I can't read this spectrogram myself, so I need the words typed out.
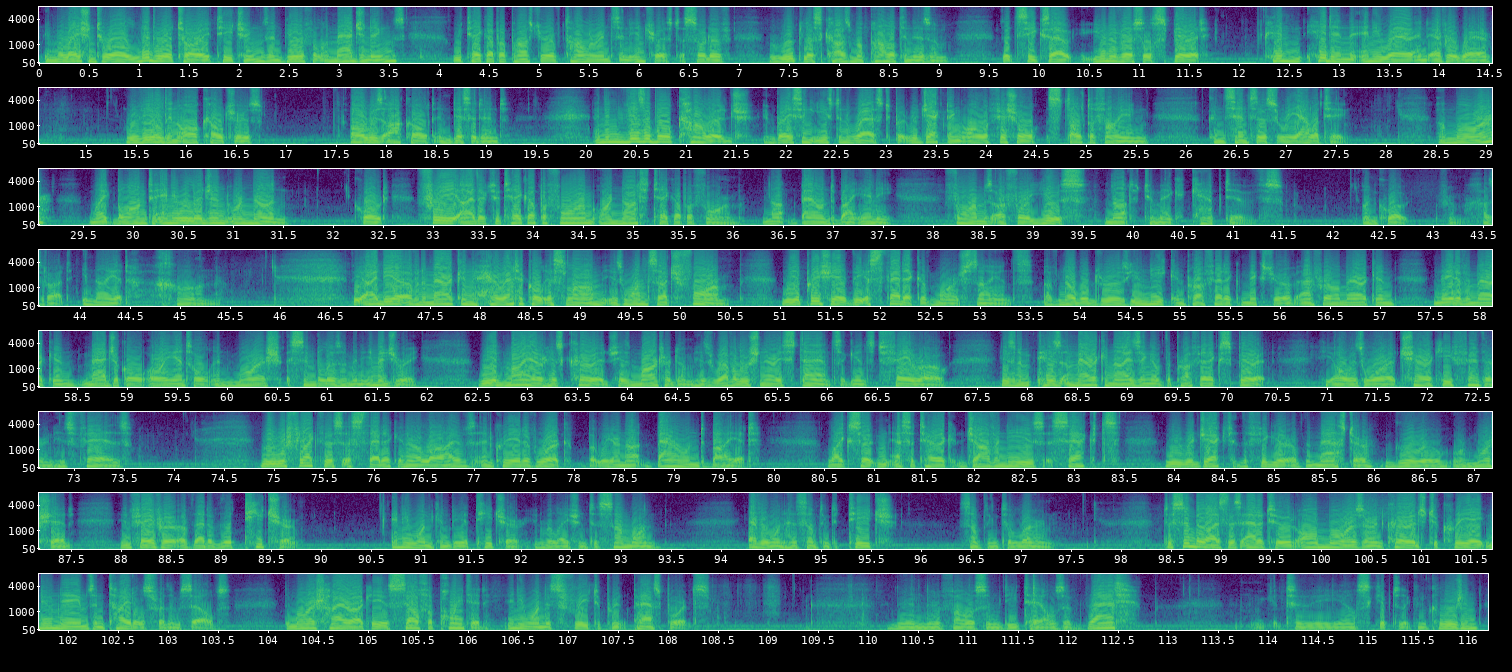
In relation to all liberatory teachings and beautiful imaginings, we take up a posture of tolerance and interest, a sort of rootless cosmopolitanism that seeks out universal spirit hidden, hidden anywhere and everywhere, revealed in all cultures, always occult and dissident, an invisible college embracing East and West but rejecting all official stultifying consensus reality. A Moor might belong to any religion or none. quote, free either to take up a form or not take up a form, not bound by any. Forms are for use, not to make captives. Unquote, from Hazrat Inayat Khan. The idea of an American heretical Islam is one such form. We appreciate the aesthetic of Moorish science, of Noble Drew's unique and prophetic mixture of Afro-American, Native American, magical, Oriental, and Moorish symbolism and imagery. We admire his courage, his martyrdom, his revolutionary stance against Pharaoh, his, his Americanizing of the prophetic spirit. He always wore a Cherokee feather in his fez. We reflect this aesthetic in our lives and creative work, but we are not bound by it. Like certain esoteric Javanese sects, we reject the figure of the master, guru, or murshid in favor of that of the teacher. Anyone can be a teacher in relation to someone. Everyone has something to teach, something to learn. To symbolize this attitude, all Moors are encouraged to create new names and titles for themselves. The Moorish hierarchy is self-appointed. Anyone is free to print passports. And then uh, follow some details of that. Let me get to the, I'll skip to the conclusion.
